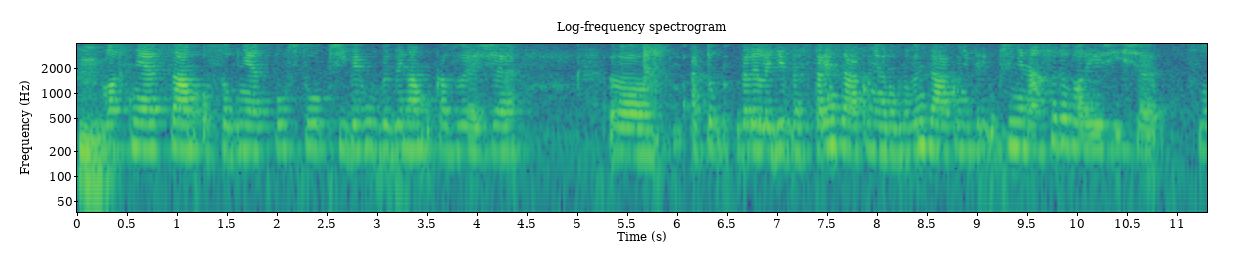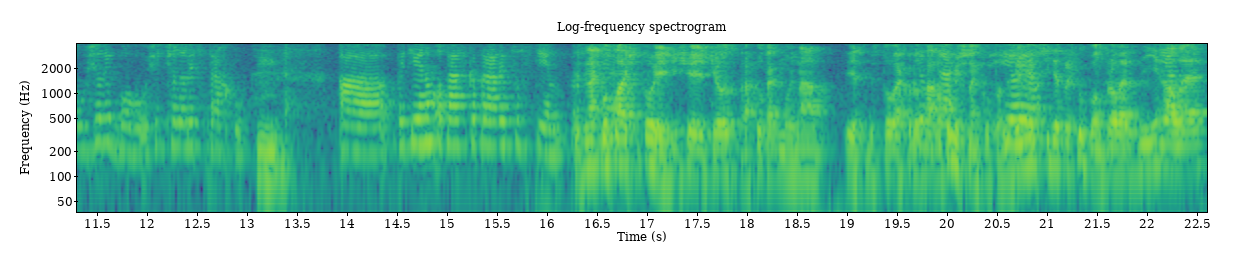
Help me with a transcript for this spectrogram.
hmm. vlastně sám osobně. Spoustu příběhů v Bibli nám ukazuje, že eh, ať to byli lidi ve starém zákoně nebo v novém zákoně, kteří upřímně následovali Ježíše, sloužili Bohu, že čelili strachu. Hmm. A teď je jenom otázka právě, co s tím. Protože... Když jsi nakousla ještě toho Ježíše, čeho strachu, tak možná, jestli bys toho jako dotáhla tu myšlenku, protože jo, jo. mě přijde trošku kontroverzní, jo. ale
